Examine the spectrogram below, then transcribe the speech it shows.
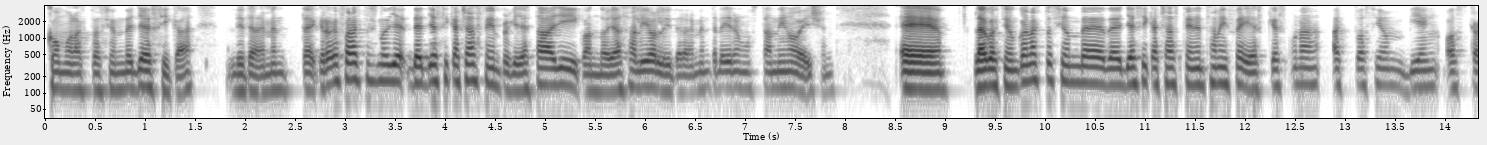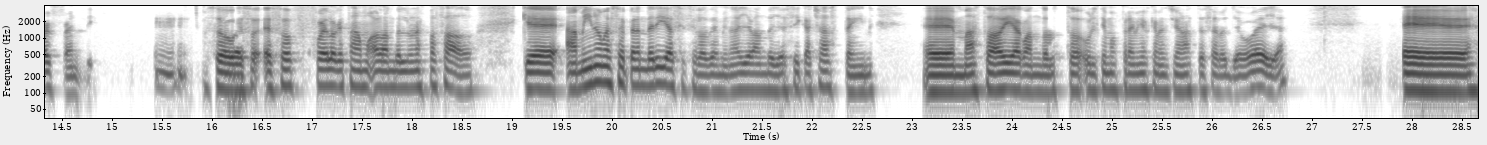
como la actuación de Jessica, literalmente, creo que fue la actuación de, de Jessica Chastain, porque ya estaba allí y cuando ya salió, literalmente le dieron un standing ovation. Eh, la cuestión con la actuación de, de Jessica Chastain en Tammy Faye es que es una actuación bien Oscar friendly. So, eso, eso fue lo que estábamos hablando el lunes pasado, que a mí no me sorprendería si se lo termina llevando Jessica Chastain, eh, más todavía cuando estos últimos premios que mencionaste se los llevó ella. Eh,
